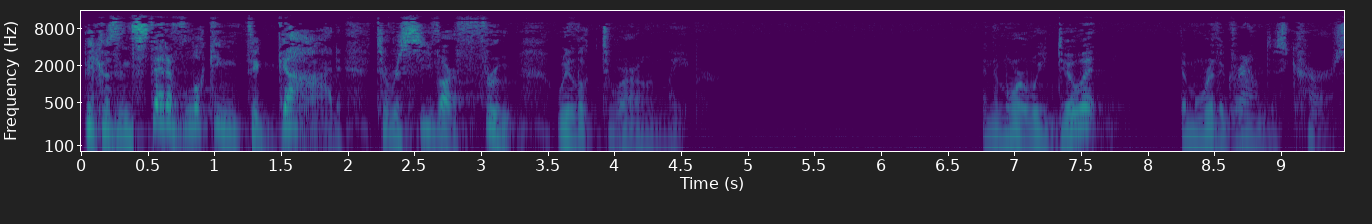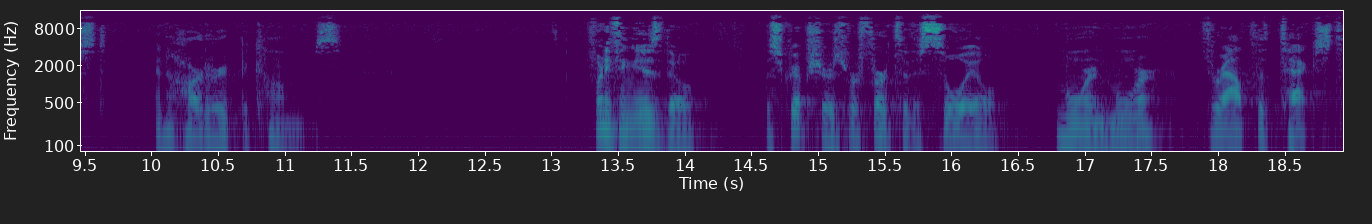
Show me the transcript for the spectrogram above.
because instead of looking to God to receive our fruit, we look to our own labor. And the more we do it, the more the ground is cursed and the harder it becomes. Funny thing is, though, the scriptures refer to the soil more and more throughout the text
